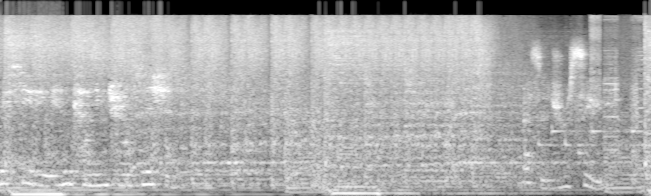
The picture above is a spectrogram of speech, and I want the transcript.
Receiving incoming transmission. Message received.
